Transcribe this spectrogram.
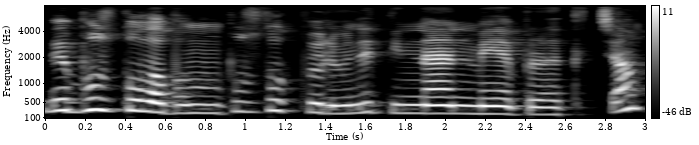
Ve buzdolabımın buzluk bölümünde dinlenmeye bırakacağım.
